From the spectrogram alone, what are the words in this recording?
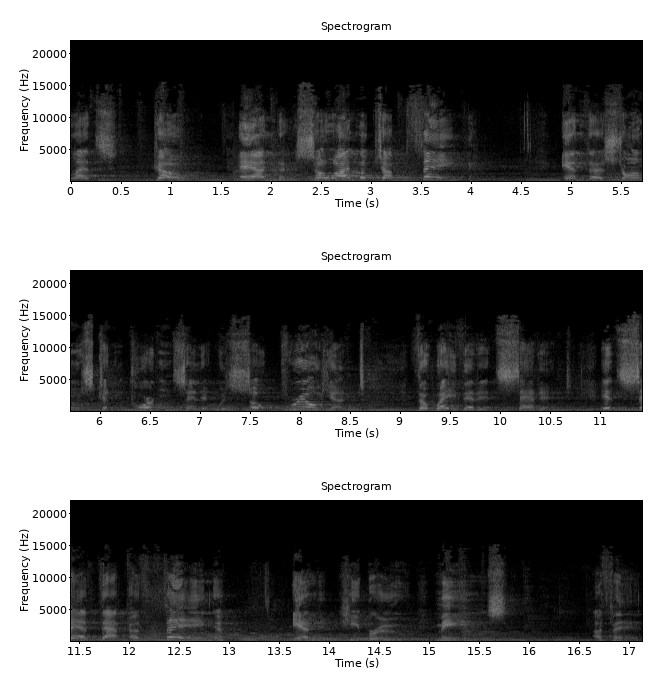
let's go. And so I looked up thing in the Strong's Concordance, and it was so brilliant the way that it said it. It said that a thing in Hebrew means a thing.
